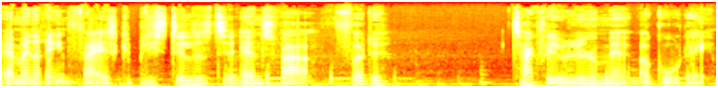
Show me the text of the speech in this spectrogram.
at man rent faktisk kan blive stillet til ansvar for det. Tak fordi du lyttede med, og god dag.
